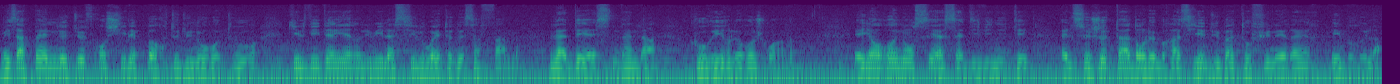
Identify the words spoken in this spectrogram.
Mais à peine le dieu franchit les portes du non-retour qu'il vit derrière lui la silhouette de sa femme, la déesse Nana, courir le rejoindre. Ayant renoncé à sa divinité, elle se jeta dans le brasier du bateau funéraire et brûla.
